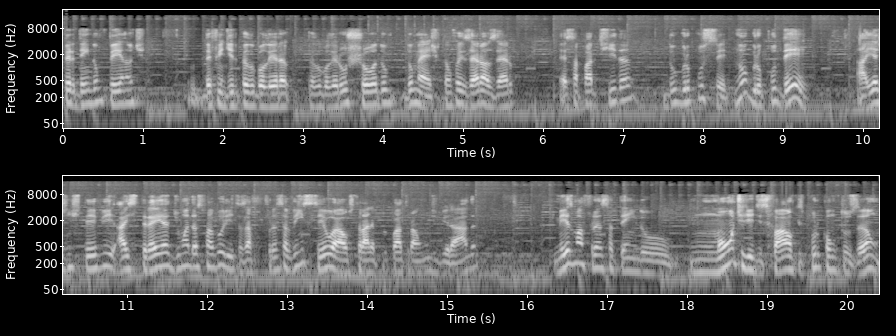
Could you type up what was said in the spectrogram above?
perdendo um pênalti defendido pelo goleiro, pelo goleiro Uchoa do, do México. Então foi 0 a 0 essa partida do grupo C. No grupo D, aí a gente teve a estreia de uma das favoritas. A França venceu a Austrália por 4 a 1 de virada mesmo a França tendo um monte de desfalques por contusão,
